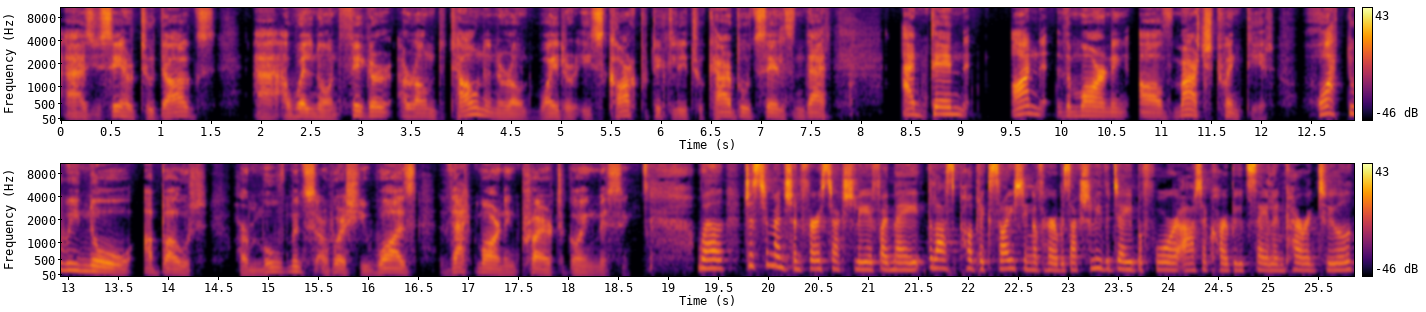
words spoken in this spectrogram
as you say, her two dogs uh, a well known figure around the town and around wider East Cork, particularly through car boot sales and that. And then on the morning of March 20th, what do we know about her movements or where she was that morning prior to going missing? Well, just to mention first, actually, if I may, the last public sighting of her was actually the day before at a car boot sale in Carrigtwohill,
